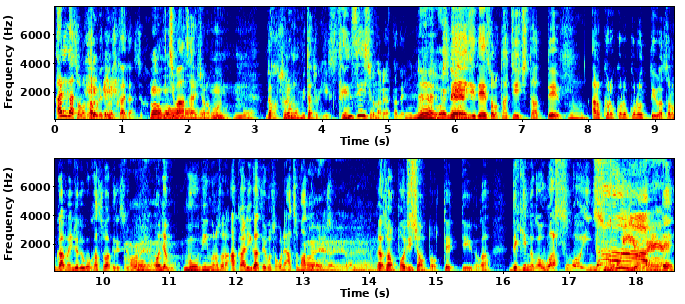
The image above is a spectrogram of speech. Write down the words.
あれがそのタブレット使えたんですよ、うん。一番最初の方に、うん。だからそれも見た時センセーショナルやったで、ステージでその立ち位置立って、ん。あのくるくるくるっていうのはその画面上で動かすわけですよ、ほんでムービングのその明かりが全部そこに集まってくるんですよ、だからそのポジション取ってっていうのができるのがうわすごいなすごいよね。ーって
